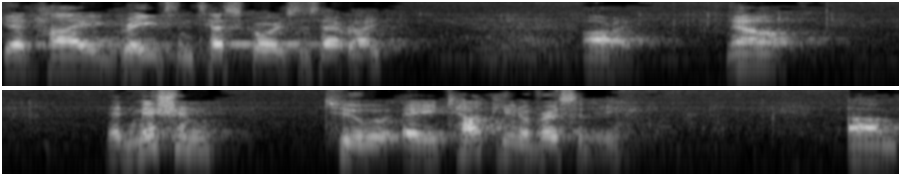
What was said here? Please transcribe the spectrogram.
get high grades and test scores, is that right? All right. Now, admission to a top university, um,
